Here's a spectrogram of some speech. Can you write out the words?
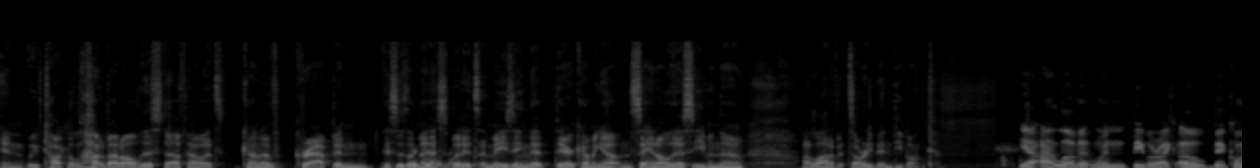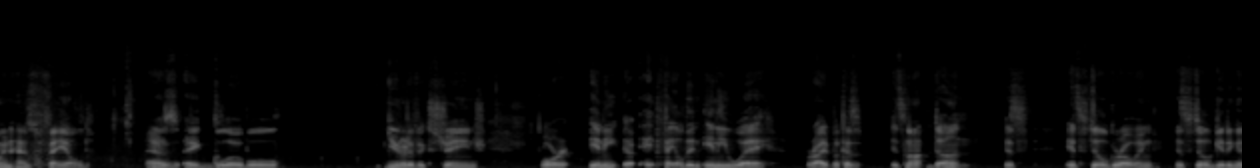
And we've talked a lot about all this stuff, how it's kind of crap and this is a mess, but it's amazing that they're coming out and saying all this, even though a lot of it's already been debunked. Yeah, I love it when people are like, oh, Bitcoin has failed as a global unit of exchange or any it failed in any way right? Because it's not done. It's it's still growing. It's still getting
